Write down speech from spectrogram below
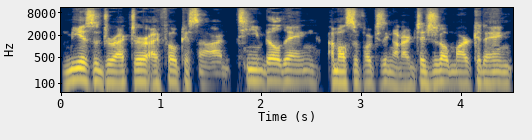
Me as a director, I focus on team building. I'm also focusing on our digital marketing.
